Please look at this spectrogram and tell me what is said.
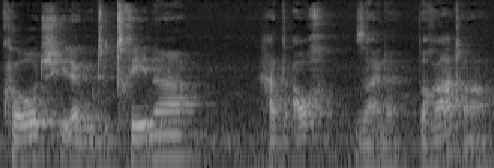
Coach, jeder gute Trainer hat auch seine Berater.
